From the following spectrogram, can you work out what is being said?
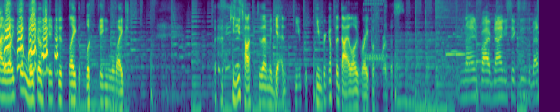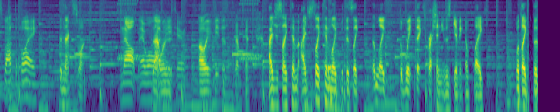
I like the look of him just like looking like. Can you talk to them again? Can you, can you bring up the dialogue right before this? 9596 is the best spot to play. The next one. No, it won't That let one me is- to. Oh, he doesn't. I just liked him. I just liked him like with his like like the way the expression he was giving of like with like the,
